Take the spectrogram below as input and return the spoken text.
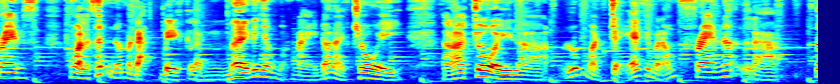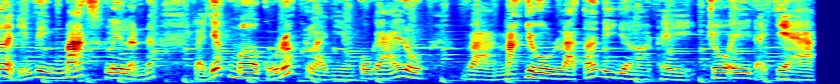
Friends, không phải là thích nữa mà đặc biệt là mê cái nhân vật này, đó là Joey. Thật ra Joey là lúc mà trẻ khi mà đóng Friends á là tức là diễn viên Matt Leland đó, là giấc mơ của rất là nhiều cô gái luôn. Và mặc dù là tới bây giờ thì Joey đã già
